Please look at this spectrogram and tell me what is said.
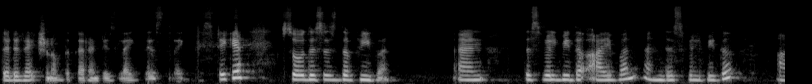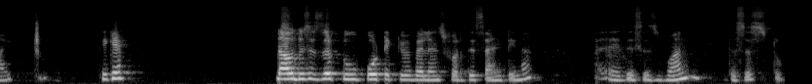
the direction of the current is like this like this take it so this is the v1 and this will be the i1 and this will be the i2 okay now this is the two port equivalence for this antenna uh, this is one this is two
